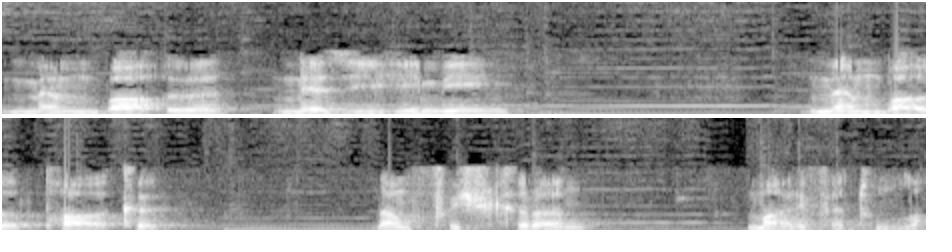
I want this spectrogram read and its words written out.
menbaı nezihi mi menbaı pakı kaynağından fışkıran marifetullah.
